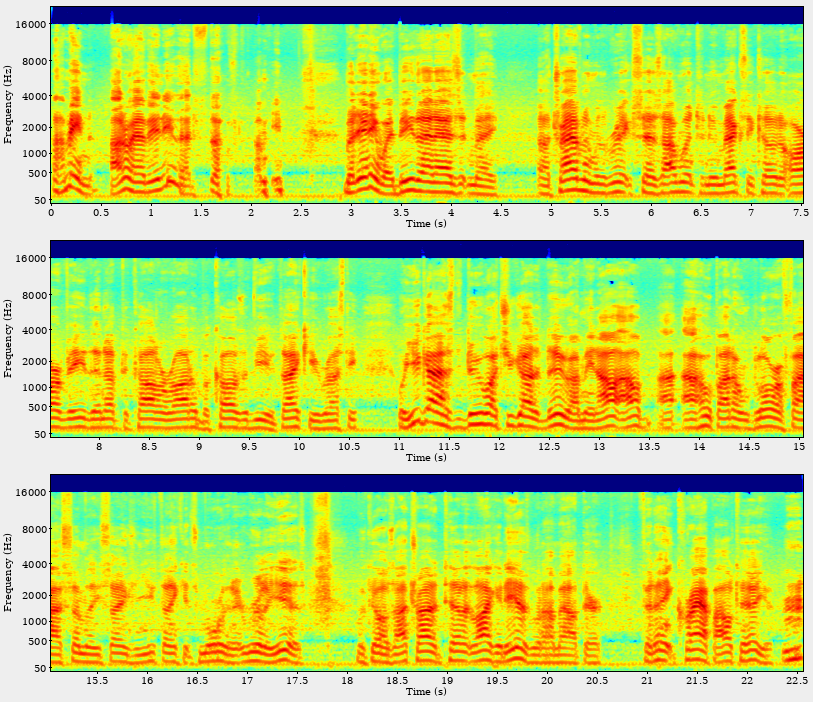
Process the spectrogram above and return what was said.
I mean, I don't have any of that stuff. I mean, but anyway, be that as it may. Uh, Traveling with Rick says, I went to New Mexico to RV, then up to Colorado because of you. Thank you, Rusty. Well, you guys do what you got to do. I mean, I'll, I'll, I hope I don't glorify some of these things and you think it's more than it really is because I try to tell it like it is when I'm out there. If it ain't crap, I'll tell you.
